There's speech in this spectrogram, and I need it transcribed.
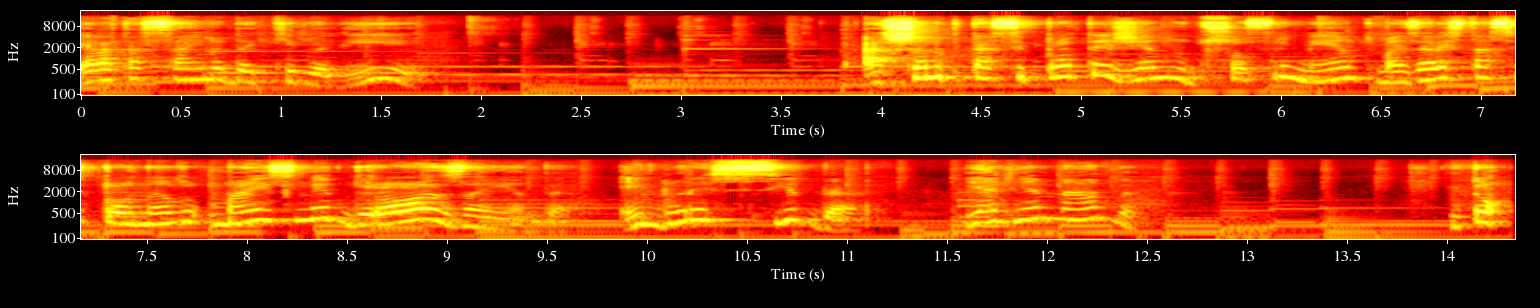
ela tá saindo daquilo ali achando que está se protegendo do sofrimento, mas ela está se tornando mais medrosa ainda, endurecida e alienada. Então,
